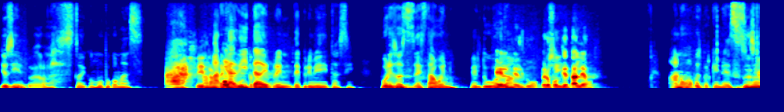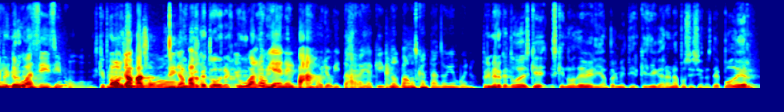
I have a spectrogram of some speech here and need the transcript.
Yo sí estoy como un poco más Ah, sí, amargadita, deprim- deprimidita, sí. Por eso es- está bueno el dúo El, acá. el dúo. Pero ¿por qué tal León? Ah, no, pues porque no es, Pues es que dúo que- así, sí, no. Es que No, ya que- pasó. Sí, ya primero pasó. que todo en el, Tú a lo bien, en- el bajo, yo guitarra y aquí nos vamos cantando bien bueno. Primero que todo es que, es que no deberían permitir que llegaran a posiciones de poder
